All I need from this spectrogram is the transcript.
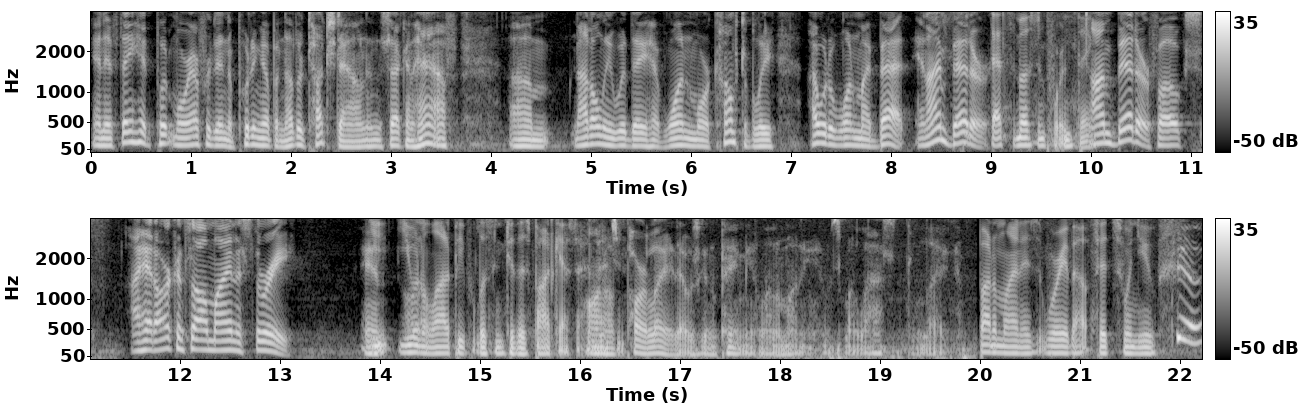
And if they had put more effort into putting up another touchdown in the second half, um, not only would they have won more comfortably, I would have won my bet. And I'm better. That's the most important thing. I'm better, folks. I had Arkansas minus three. And you, you and a lot of people listening to this podcast, I on imagine. a parlay that was going to pay me a lot of money. It was my last leg. Bottom line is worry about fits when you yeah.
